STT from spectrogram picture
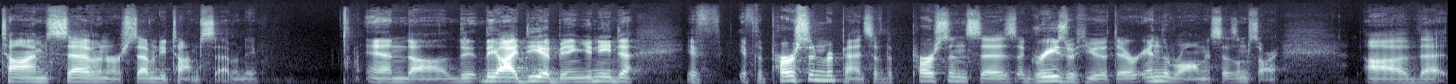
times seven or 70 times 70. And uh, the, the idea being you need to, if, if the person repents, if the person says, agrees with you that they're in the wrong and says, I'm sorry, uh, that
